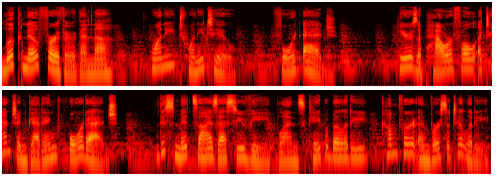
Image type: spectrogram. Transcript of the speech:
Look no further than the 2022 Ford Edge. Here's a powerful, attention-getting Ford Edge. This midsize SUV blends capability, comfort, and versatility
